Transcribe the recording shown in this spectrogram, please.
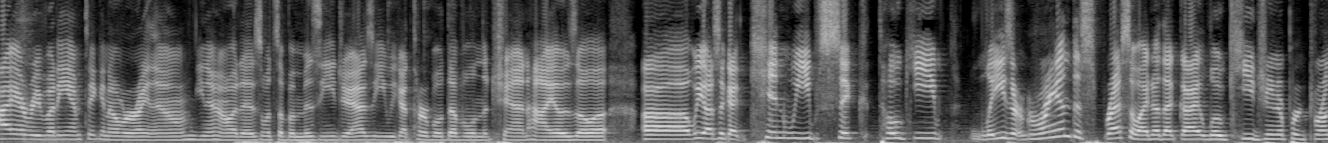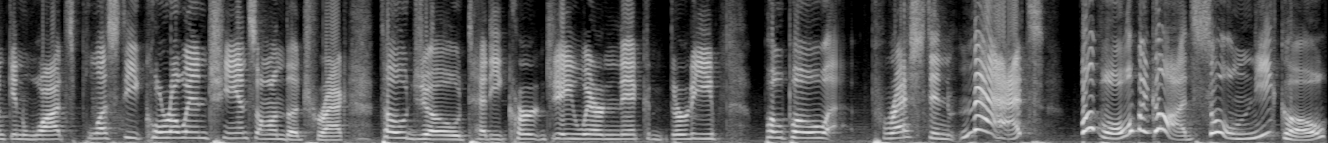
Hi everybody, I'm taking over right now. You know how it is. What's up, Amizzy, Jazzy? We got Turbo Devil in the chat. Hi, Ozoa. Uh, we also got Kinweep, Sick, Toki, Laser, Grand Espresso. I know that guy. Low Key, Juniper, Drunken Watts, Plusty, Koroin, Chance on the track, Tojo, Teddy, Kurt, Jayware, Nick, Dirty, Popo, Preston, Matt. Bubble, oh my god, Soul Nico.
